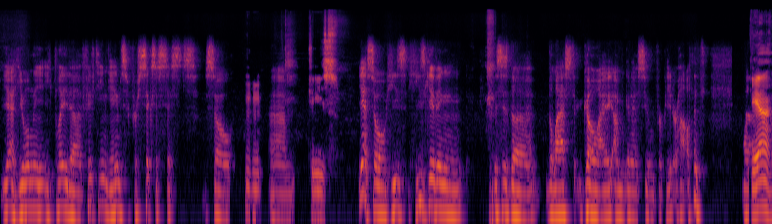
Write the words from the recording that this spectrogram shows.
yeah, he only he played uh, 15 games for six assists. So, hmm um, Jeez. yeah, so he's he's giving. This is the the last go. I I'm gonna assume for Peter Holland. Uh, Yeah,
